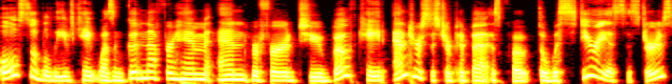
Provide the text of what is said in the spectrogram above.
also believed Kate wasn't good enough for him and referred to both Kate and her sister Pippa as, quote, the Wisteria sisters,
